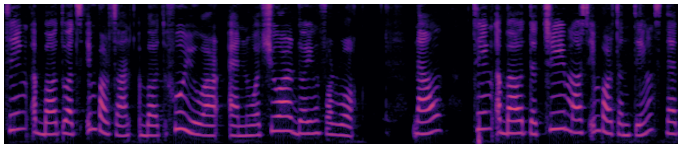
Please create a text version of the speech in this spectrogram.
Think about what's important about who you are and what you are doing for work. Now, think about the three most important things that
